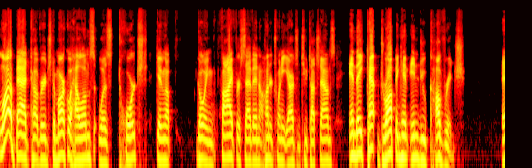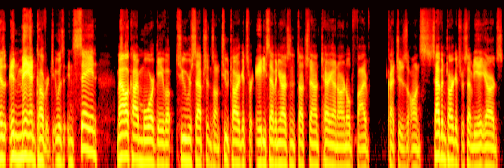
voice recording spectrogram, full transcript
a lot of bad coverage. DeMarcco Hellams was torched, giving up going five for seven, 120 yards and two touchdowns, and they kept dropping him into coverage as in man coverage. It was insane. Malachi Moore gave up two receptions on two targets for 87 yards and a touchdown. Terrion Arnold, five catches on seven targets for 78 yards.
